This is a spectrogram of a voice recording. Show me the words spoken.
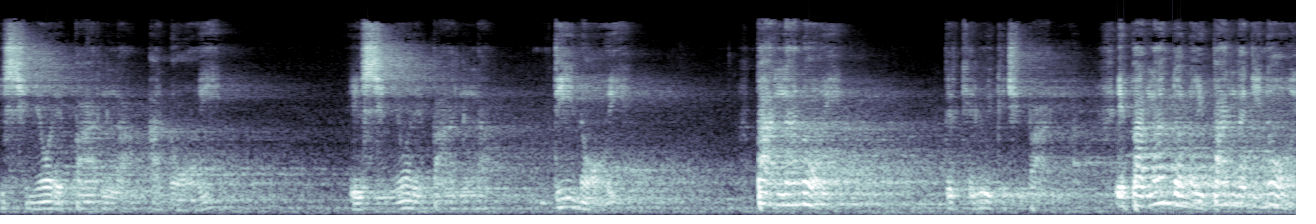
il Signore parla a noi e il Signore parla di noi. Parla a noi, perché è Lui che ci parla. E parlando a noi parla di noi,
